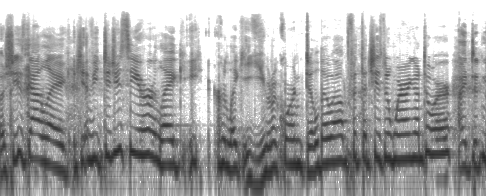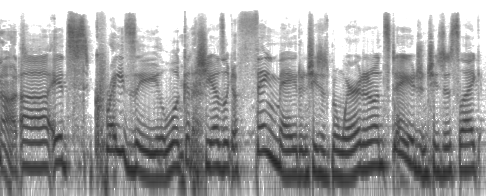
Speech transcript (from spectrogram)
no. She's got like. I mean, did you see her like her like unicorn dildo outfit that she's been wearing on tour? I did not. Uh, it's crazy. Look at she has like a thing made and she's just been wearing it on stage and she's just like,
